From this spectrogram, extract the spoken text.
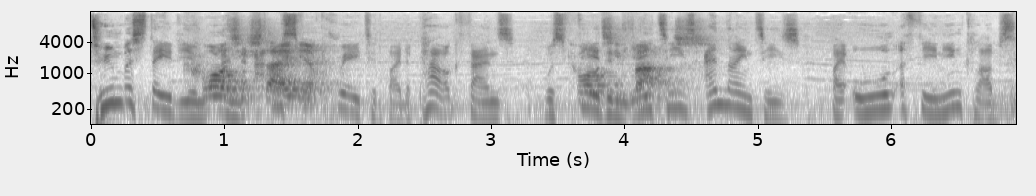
Toumba Stadium Quality and the stadium. created by the PAOK fans was feared in the fans. 80s and 90s by all Athenian clubs.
